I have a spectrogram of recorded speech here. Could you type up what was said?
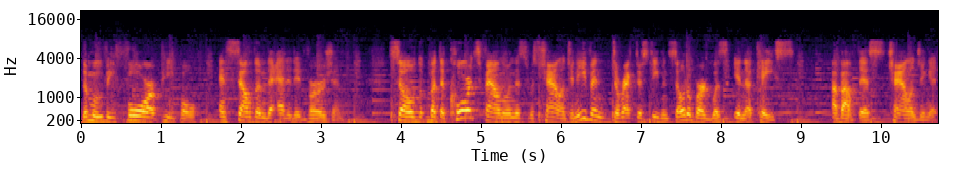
the movie for people and sell them the edited version. So, but the courts found when this was challenged, and even director Steven Soderbergh was in a case about this, challenging it.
